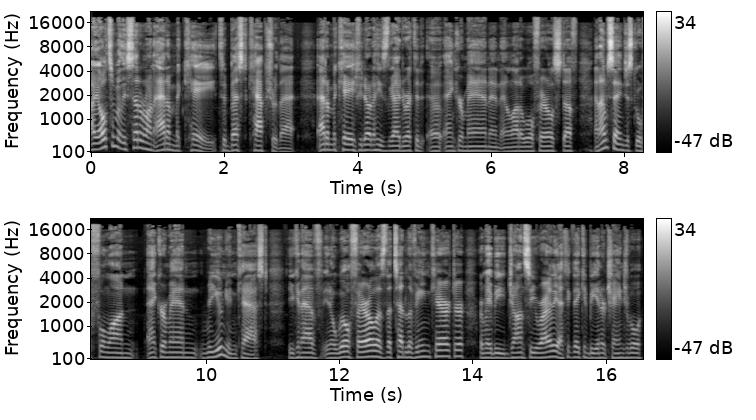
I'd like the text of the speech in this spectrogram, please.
I ultimately settled on Adam McKay to best capture that. Adam McKay, if you don't know, he's the guy who directed uh, Anchorman and, and a lot of Will Ferrell stuff. And I'm saying just go full on Anchorman reunion cast. You can have you know Will Ferrell as the Ted Levine character, or maybe John C. Reilly. I think they can be interchangeable.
